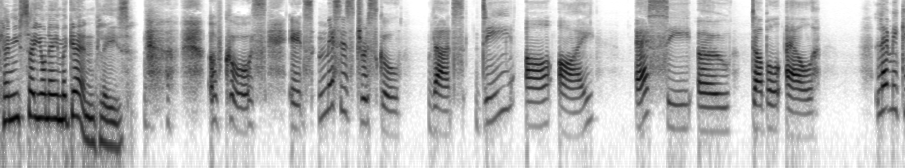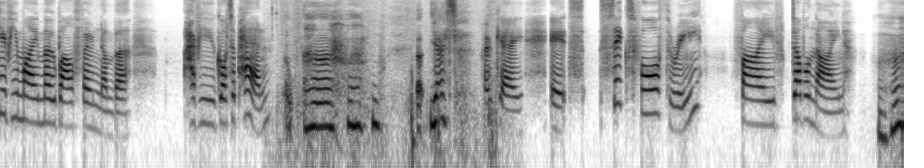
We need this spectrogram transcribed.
can you say your name again, please? Of course, it's Mrs. Driscoll. That's D R I S C O double L. Let me give you my mobile phone number. Have you got a pen? Uh, uh, yes. Okay, it's six four three five double nine. Uh-huh,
